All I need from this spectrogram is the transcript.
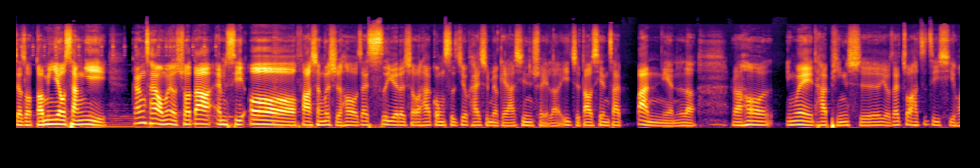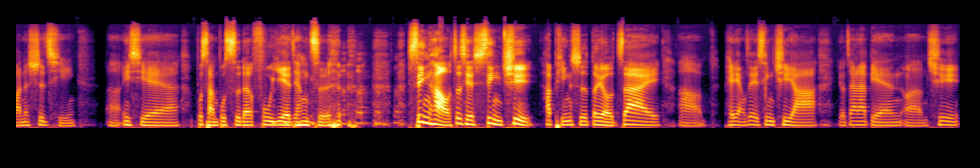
叫做 Domio 桑义。刚才我们有说到 MCO 发生的时候，在四月的时候，他公司就开始没有给他薪水了，一直到现在半年了。然后，因为他平时有在做他自己喜欢的事情，呃，一些不三不四的副业这样子。幸好这些兴趣，他平时都有在啊培养这些兴趣啊，有在那边嗯去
